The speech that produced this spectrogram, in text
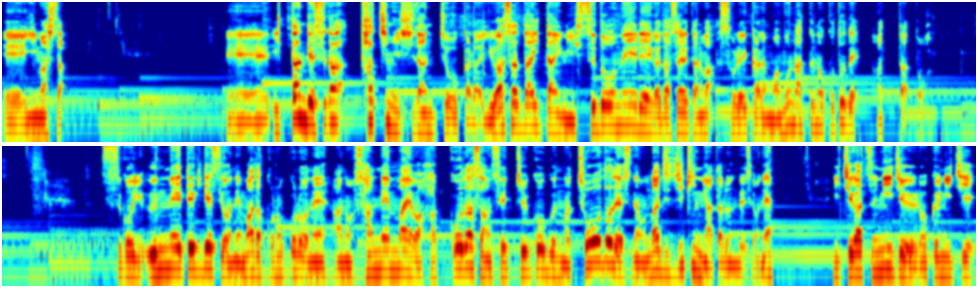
えー、言いました。えー、言ったんですが、立見師団長から湯浅大隊に出動命令が出されたのは、それから間もなくのことであったと。すごい運命的ですよね、まだこの頃ね、あの3年前は八甲田山雪中行軍のちょうどですね同じ時期に当たるんですよね。1月26日、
